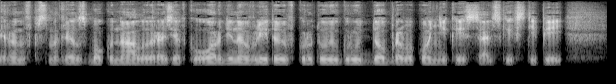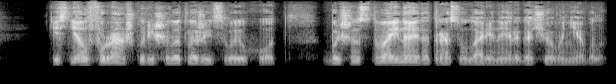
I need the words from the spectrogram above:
Миронов посмотрел сбоку на алую розетку ордена, влитую в крутую грудь доброго конника из сальских степей, и снял фуражку, решил отложить свой уход. Большинства и на этот раз у Ларина и Рогачева не было.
